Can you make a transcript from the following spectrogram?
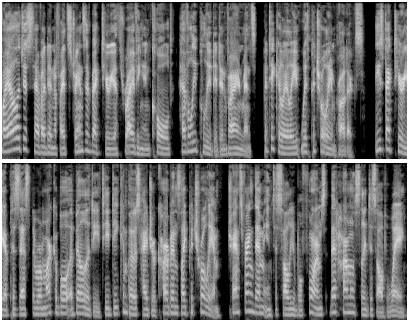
Biologists have identified strains of bacteria thriving in cold, heavily polluted environments, particularly with petroleum products. These bacteria possess the remarkable ability to decompose hydrocarbons like petroleum, transferring them into soluble forms that harmlessly dissolve away.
